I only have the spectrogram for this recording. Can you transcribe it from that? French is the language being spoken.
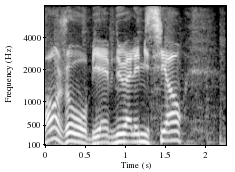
Bonjour, bienvenue à l'émission,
